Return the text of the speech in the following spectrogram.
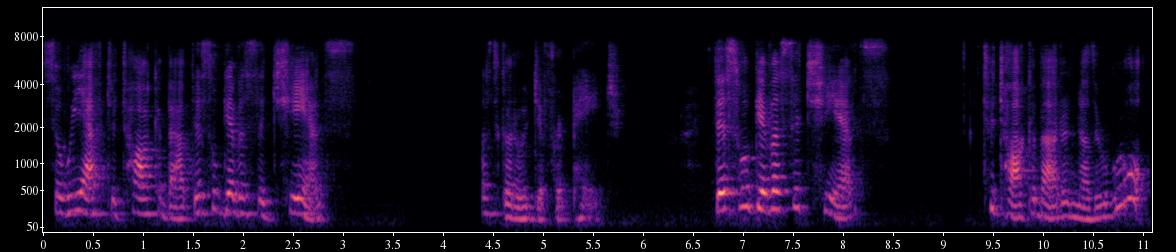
So we have to talk about, this will give us a chance Let's go to a different page. This will give us a chance to talk about another rule.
